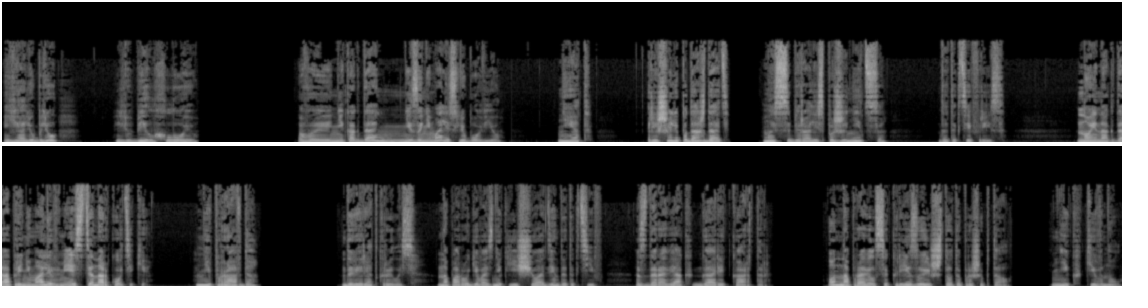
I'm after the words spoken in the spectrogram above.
Я люблю... любил Хлою. Вы никогда не занимались любовью? Нет. Решили подождать. Мы собирались пожениться детектив Рис. «Но иногда принимали вместе наркотики». «Неправда». Дверь открылась. На пороге возник еще один детектив, здоровяк Гарри Картер. Он направился к Ризу и что-то прошептал. Ник кивнул.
